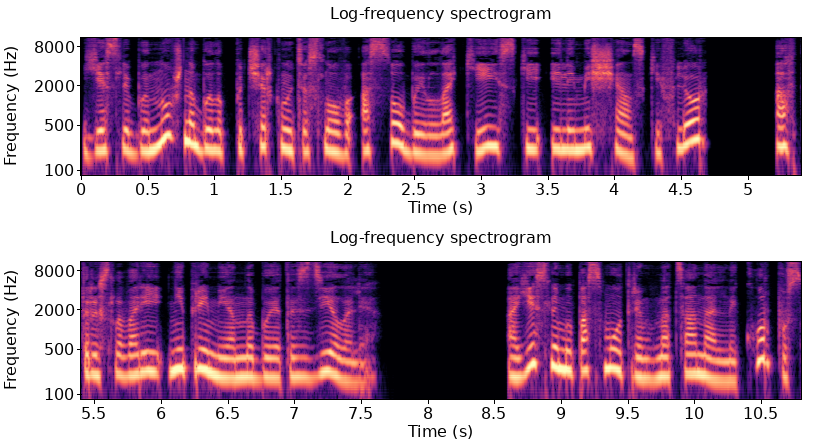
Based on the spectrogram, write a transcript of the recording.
Если бы нужно было подчеркнуть слово особый лакейский или мещанский флёр, авторы словарей непременно бы это сделали. А если мы посмотрим в национальный корпус,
